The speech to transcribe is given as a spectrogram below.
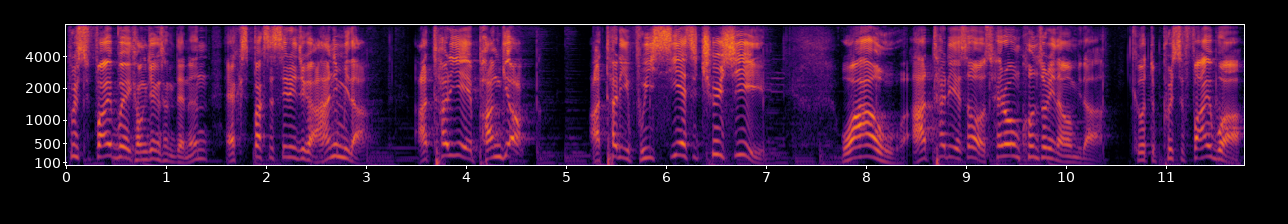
플스5의 경쟁 상대는 엑스박스 시리즈가 아닙니다. 아타리의 반격! 아타리 VCS 출시! 와우! 아타리에서 새로운 콘솔이 나옵니다. 그것도 플스5와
